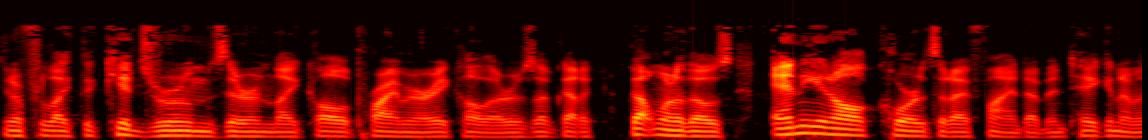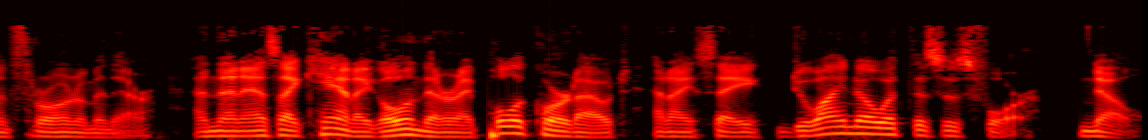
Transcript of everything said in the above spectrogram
you know for like the kids' rooms they're in like all primary colors. I've got a got one of those. Any and all chords that I find, I've been taking them and throwing them in there. And then as I can, I go in there and I pull a cord out and I say, "Do I know what this is for?" No,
